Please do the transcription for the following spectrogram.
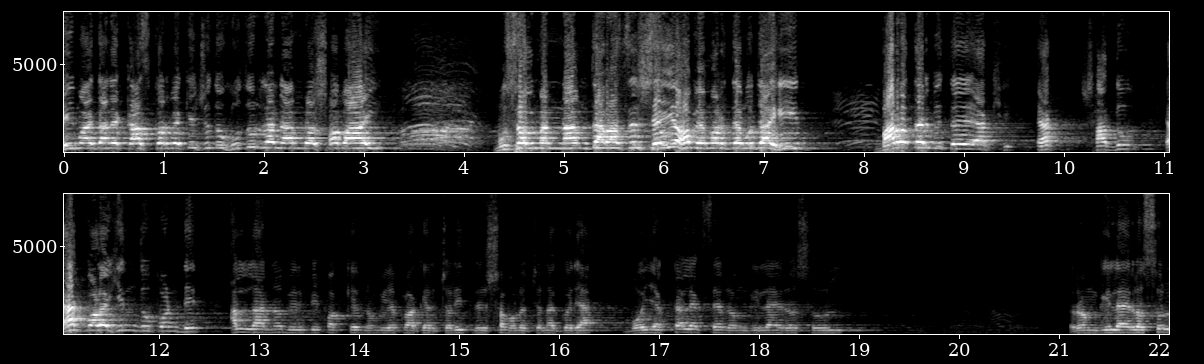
এই ময়দানে কাজ করবে কি শুধু হুজুররা না, আমরা সবাই? মুসলমান নাম যার আছে সেই হবে মর্দে মুজাহিদ। ভারতের ভিতরে এক এক সাধু, এক বড় হিন্দু পণ্ডিত। আল্লাহ নবীর বিপক্ষে, নবী পাকের চরিত্রের সমালোচনা করিয়া বই একটা লেখছে, রঙ্গিলায় রসুল। রঙ্গিলায় রসুল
